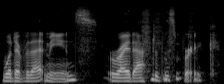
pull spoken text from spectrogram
whatever that means, right after this break.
